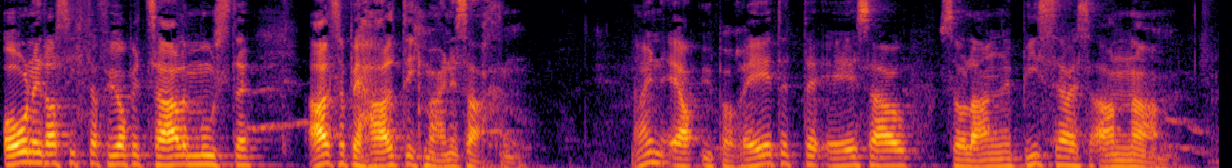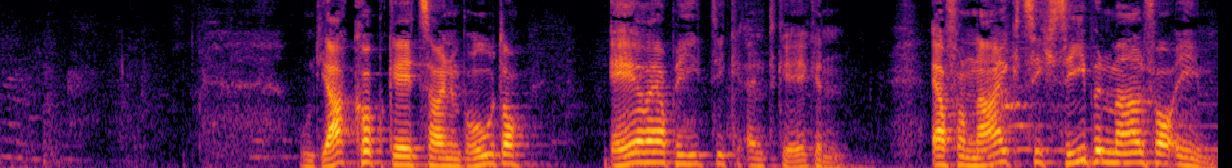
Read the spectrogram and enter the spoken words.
ohne dass ich dafür bezahlen musste, also behalte ich meine Sachen. Nein, er überredete Esau so lange, bis er es annahm. Und Jakob geht seinem Bruder ehrerbietig entgegen. Er verneigt sich siebenmal vor ihm.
